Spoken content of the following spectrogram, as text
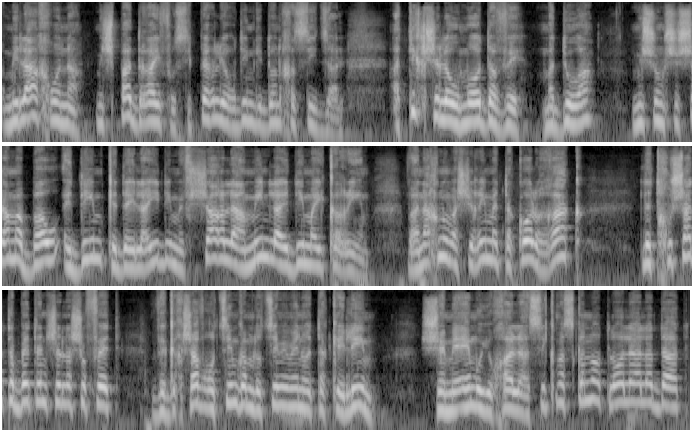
המילה האחרונה, משפט דרייפוס, סיפר לי עורך דין גדעון חסיד ז"ל. התיק שלו הוא מאוד עבה. מדוע? משום ששם באו עדים כדי להעיד אם אפשר להאמין לעדים העיקריים. ואנחנו משאירים את הכל רק לתחושת הבטן של השופט. ועכשיו רוצים גם להוציא ממנו את הכלים שמהם הוא יוכל להסיק מסקנות, לא עולה על הדעת.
